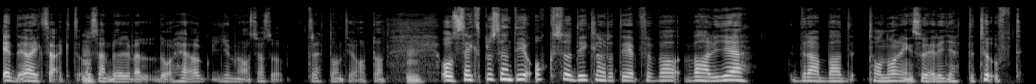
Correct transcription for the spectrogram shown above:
Ja, exakt. Mm. Och sen blir det väl då hög gymnasium, alltså 13 till 18. Mm. Och 6 procent är också, det är klart att det är för va- varje drabbad tonåring så är det jättetufft.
